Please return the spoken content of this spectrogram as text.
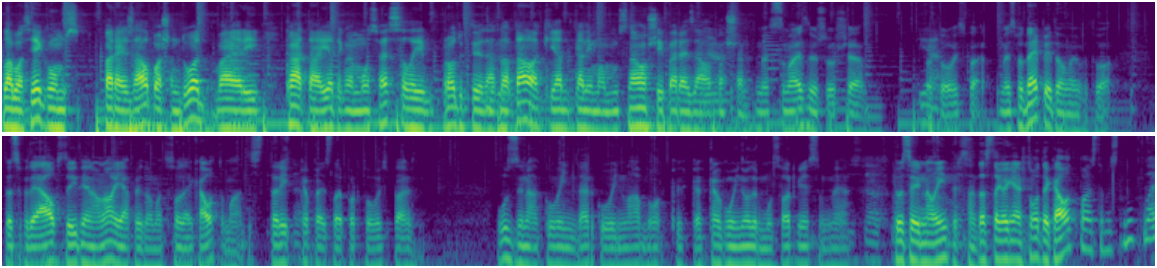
labos iegūmus pareiza elpošana dod, vai arī kā tā ietekmē mūsu veselību, produktivitāti tā tālāk, ja gadījumā mums nav šī pareizā elpošana. Mēs esam aizmirsuši jā, Jā. par to vispār. Mēs pat nepiedomājam par to. Tas pat elpas ikdienā nav jāpiedomā, tas notiek automātiski. Tad arī kāpēc, lai par to vispār uzzinātu, ko viņi dara, ko viņi labi, no- ka, ka, ka, ko viņi nodara mūsu organismam. jā. Tas arī nav interesanti. Tas tagad vienkārši notiek automātiski, tāpēc, nu, lai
